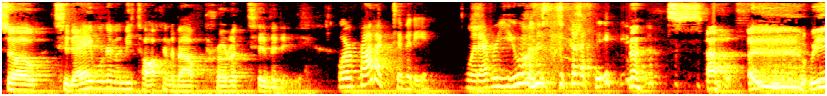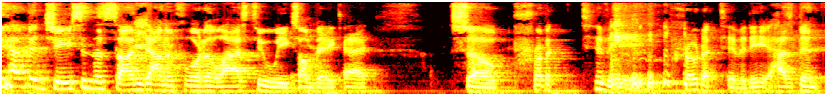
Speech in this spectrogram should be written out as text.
So today we're going to be talking about productivity. Or productivity, whatever you want to say. so we have been chasing the sun down in Florida the last two weeks on vacay. So productivity, productivity has been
